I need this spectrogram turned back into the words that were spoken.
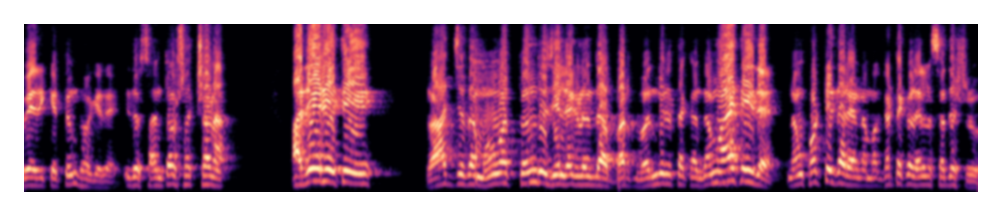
ವೇದಿಕೆ ತುಂಬಿ ಹೋಗಿದೆ ಇದು ಸಂತೋಷ ಕ್ಷಣ. ಅದೇ ರೀತಿ ರಾಜ್ಯದ ಮೂವತ್ತೊಂದು ಜಿಲ್ಲೆಗಳಿಂದ ಬರ್, ಬಂದಿರತಕ್ಕಂಥ ಮಾಹಿತಿ ಇದೆ. ನಮ್ಗೆ ಕೊಟ್ಟಿದ್ದಾರೆ ನಮ್ಮ ಘಟಕಗಳೆಲ್ಲ ಸದಸ್ಯರು.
